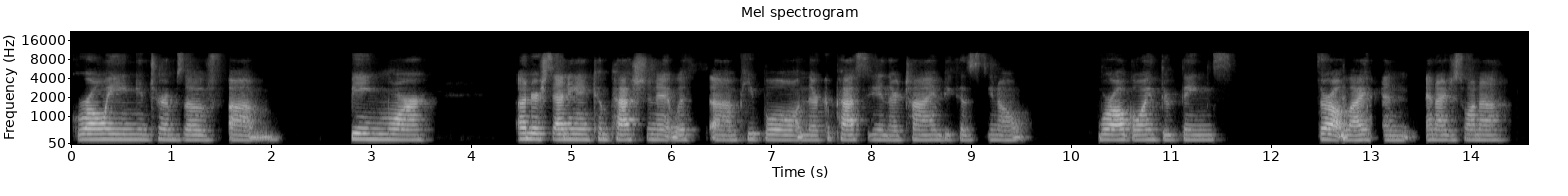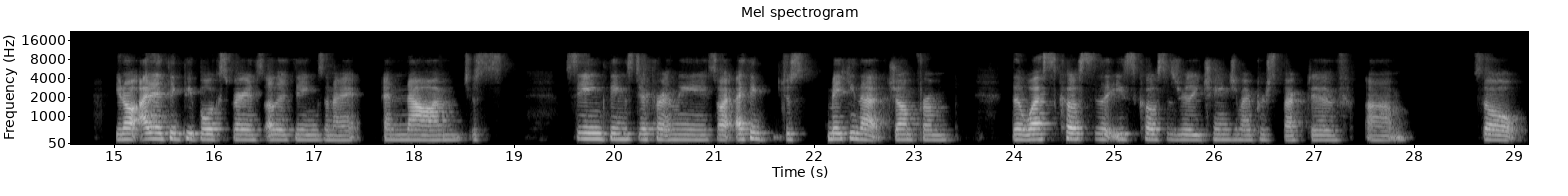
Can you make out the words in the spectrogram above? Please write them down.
growing in terms of um, being more understanding and compassionate with um, people and their capacity and their time because you know we're all going through things throughout life. And and i just want to you know, I didn't think people experienced other things and I and now I'm just seeing things differently. So I, I think just making that jump from the west coast to the east coast has really changed my perspective. Um, so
